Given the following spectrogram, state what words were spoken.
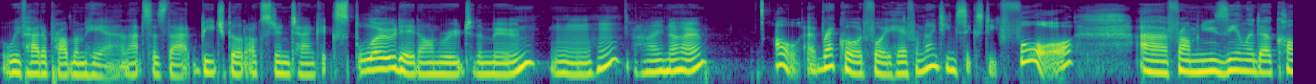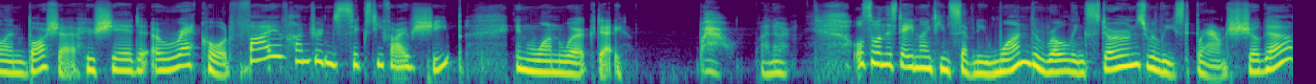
we've had a problem here," and that says that beach-built oxygen tank exploded en route to the moon. Mm-hmm, I know. Oh, a record for you here from 1964 uh, from New Zealander Colin Bosher, who shared a record 565 sheep in one workday. Wow, I know. Also, on this day in 1971, the Rolling Stones released Brown Sugar.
